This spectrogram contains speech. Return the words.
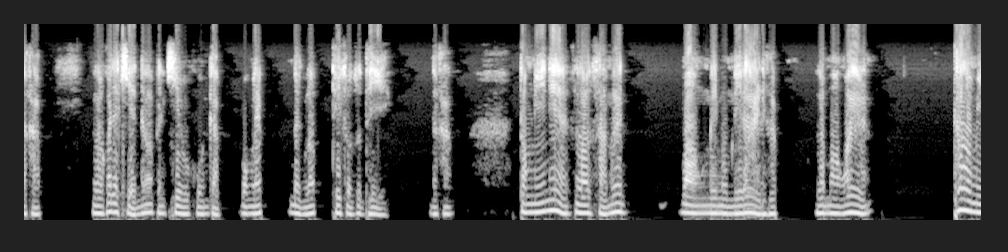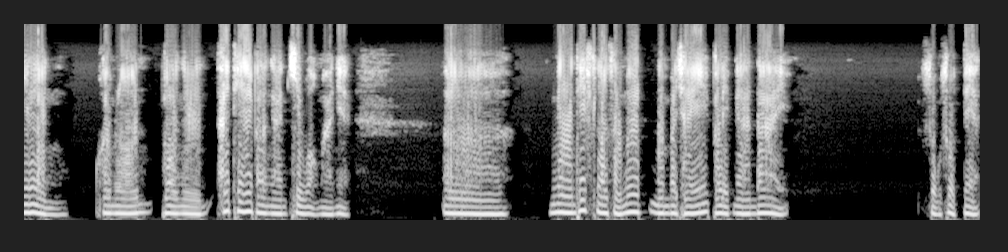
นะครับ เราก็จะเขียนได้ว่าเป็น q คูณกับวงเล็บหนึ่งลบ t ส่วนส่วน t นะครับ ตรงนี้เนี่ยเราสามารถมองในมุมนี้ได้นะครับ เรามองว่า ถ้าเรามีแหล่งความร้อนพลังงานให้ที่ให้พลังงานคิวออกมาเนี่ยงานที่เราสามารถนำไปใช้ผลิตงานได้ สูงสุดเนี่ย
